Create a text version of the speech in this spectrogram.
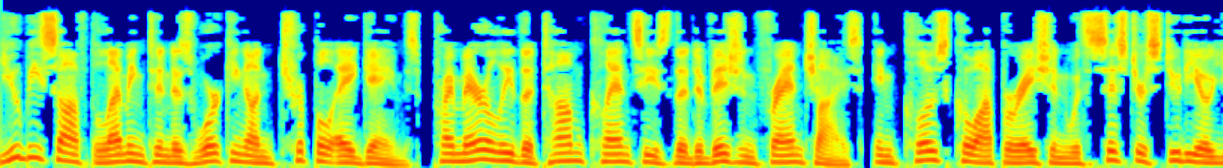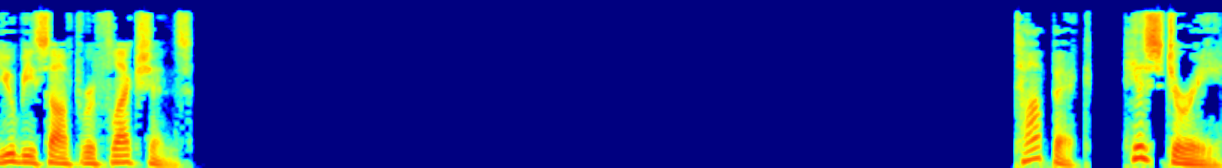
Ubisoft Leamington is working on AAA games, primarily the Tom Clancy's The Division franchise, in close cooperation with sister studio Ubisoft Reflections. History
